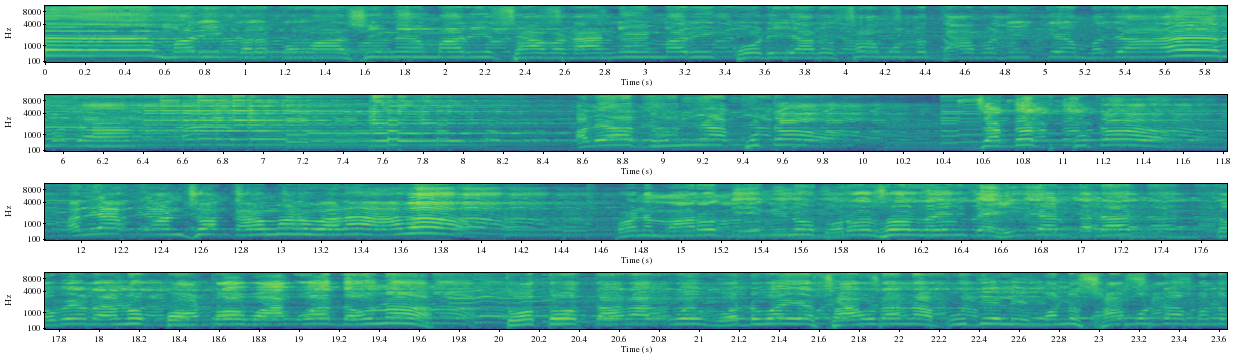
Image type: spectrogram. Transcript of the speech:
એ મારી કરકવાસી ને મારી સાવડાની મારી ખોડિયાર સામુન ધાવડી કે મજા, એ મજા. અલે આ દુનિયા ખૂટો, જગત ખૂટો અલે આ પાંચસો કામણ વાળા આવો. પણ મારો દેવીનો ભરોસો લઈને બેહી જાય કદાચ કવેડાનો કોટો વાગવા દઉં ને, તો તો તારા કોઈ વડવાએ સાવડાના પૂજેલી મને સામુંડા મને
